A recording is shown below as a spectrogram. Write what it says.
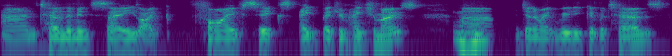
and turn them into say like five, six, eight bedroom HMOs. Mm-hmm. Um, generate really good returns.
